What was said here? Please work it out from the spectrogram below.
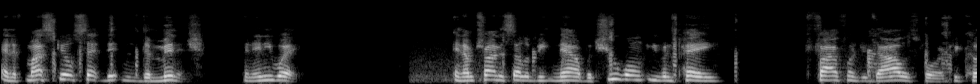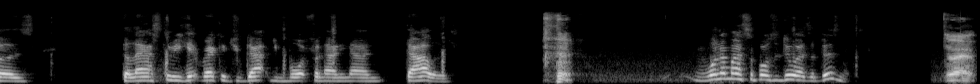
and if my skill set didn't diminish in any way, and I'm trying to sell a beat now, but you won't even pay five hundred dollars for it because the last three hit records you got you bought for ninety nine dollars. what am I supposed to do as a business? Right.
